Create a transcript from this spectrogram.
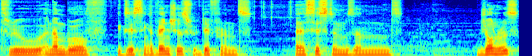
through a number of existing adventures through different uh, systems and genres,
